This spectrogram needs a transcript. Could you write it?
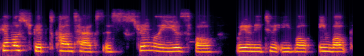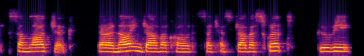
Camel script context is extremely useful when you need to invoke some logic that are not in Java code, such as JavaScript, Groovy,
